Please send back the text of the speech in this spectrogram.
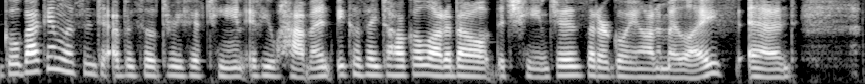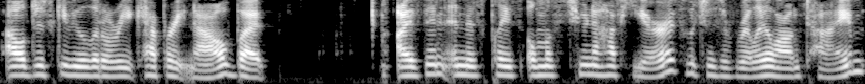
go back and listen to episode 315 if you haven't, because I talk a lot about the changes that are going on in my life. And I'll just give you a little recap right now. But I've been in this place almost two and a half years, which is a really long time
